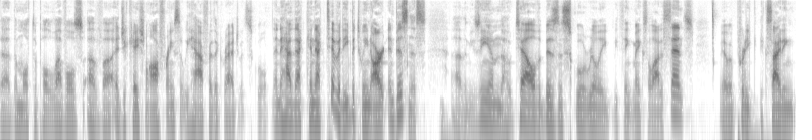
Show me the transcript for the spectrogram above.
uh, the multiple levels of uh, educational offerings that we have for the graduate school. And to have that connectivity between art and business. Uh, the museum, the hotel, the business school really, we think, makes a lot of sense. We have a pretty exciting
